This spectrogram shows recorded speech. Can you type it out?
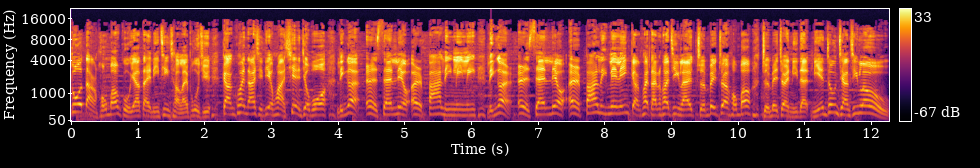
多档红包股要带您进场来布局，赶快拿起电话。现在就拨零二二三六二八零零零零二二三六二八零零零，赶快打电话进来，准备赚红包，准备赚你的年终奖金喽！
